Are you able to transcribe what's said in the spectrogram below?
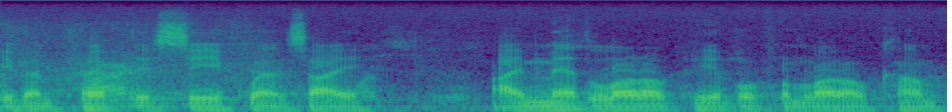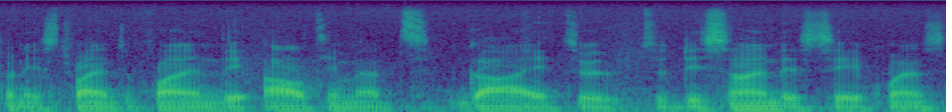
even prep this sequence, I, I met a lot of people from a lot of companies trying to find the ultimate guy to, to design this sequence.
